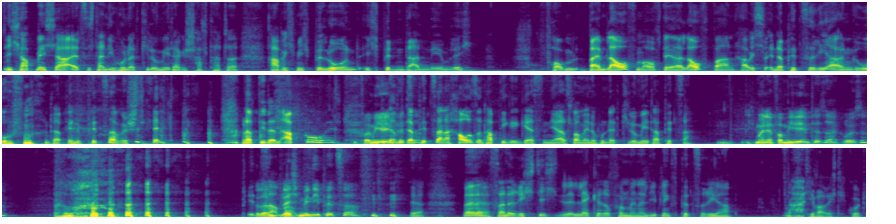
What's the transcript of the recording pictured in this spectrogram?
Ich habe mich ja, als ich dann die 100 Kilometer geschafft hatte, habe ich mich belohnt. Ich bin dann nämlich vom, beim Laufen auf der Laufbahn habe ich in der Pizzeria angerufen und habe mir eine Pizza bestellt und habe die dann abgeholt bin dann mit der Pizza nach Hause und habe die gegessen. Ja, das war meine 100 Kilometer Pizza. Hm. Ich meine Familienpizza Größe? Pizza Oder ein Blech Mini-Pizza? ja, nein, nein, das war eine richtig leckere von meiner Lieblingspizzeria. Ah, die war richtig gut.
